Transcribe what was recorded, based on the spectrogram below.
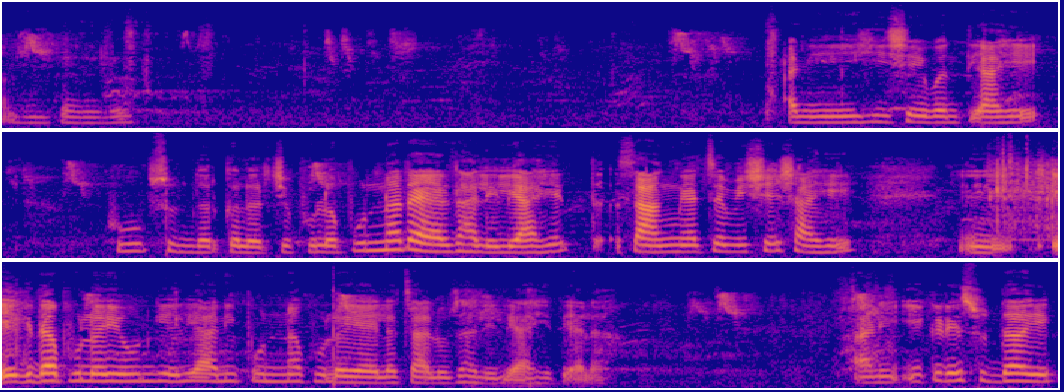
अजून काय आणि ही शेवंती आहे. खूप सुंदर कलरची फुलं पुन्हा तयार झालेली आहेत. सांगण्याचं विशेष आहे एकदा फुलं येऊन गेली आणि पुन्हा फुलं यायला चालू झालेली आहेत याला. आणि इकडे सुद्धा एक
